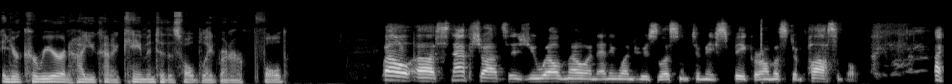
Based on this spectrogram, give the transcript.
in your career and how you kind of came into this whole Blade Runner? Fold? Well, uh, snapshots, as you well know, and anyone who's listened to me speak, are almost impossible. I,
